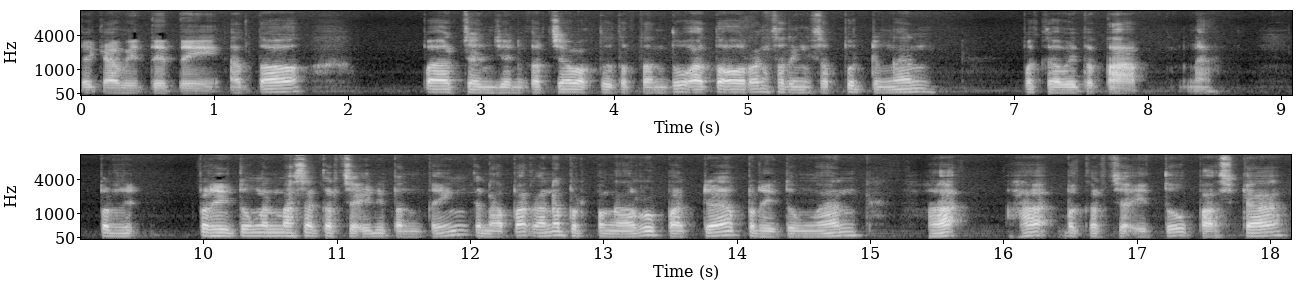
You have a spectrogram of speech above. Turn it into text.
PKWTT atau perjanjian kerja waktu tertentu atau orang sering sebut dengan pegawai tetap. Nah, perhitungan masa kerja ini penting. Kenapa? Karena berpengaruh pada perhitungan hak hak pekerja itu pasca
